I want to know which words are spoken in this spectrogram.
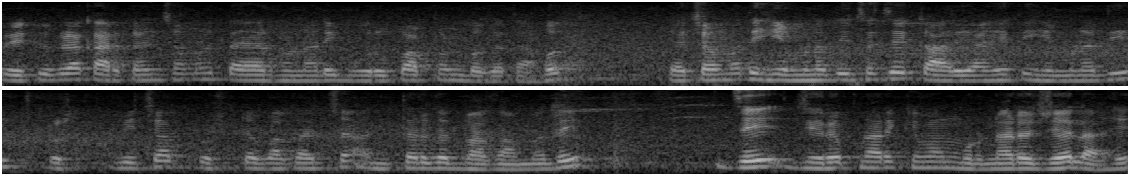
वेगवेगळ्या कारखान्यांच्यामुळे तयार होणारी भूरूप आपण बघत आहोत. त्याच्यामध्ये हिमनदीचं जे कार्य आहे ते हिमनदी पृथ्वीच्या पृष्ठभागाच्या अंतर्गत भागामध्ये जे झिरपणारं किंवा मुरणारं जल आहे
